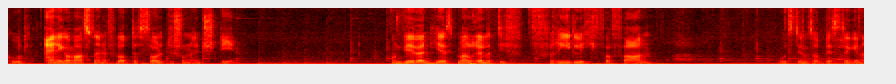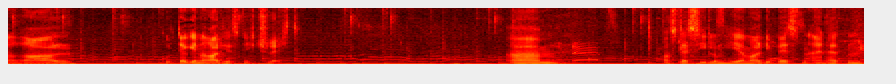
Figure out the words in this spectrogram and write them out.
Gut, einigermaßen eine Flotte sollte schon entstehen. Und wir werden hier erstmal relativ friedlich verfahren. Wo ist denn unser bester General? Gut, der General hier ist nicht schlecht. Ähm, aus der Siedlung hier mal die besten Einheiten.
